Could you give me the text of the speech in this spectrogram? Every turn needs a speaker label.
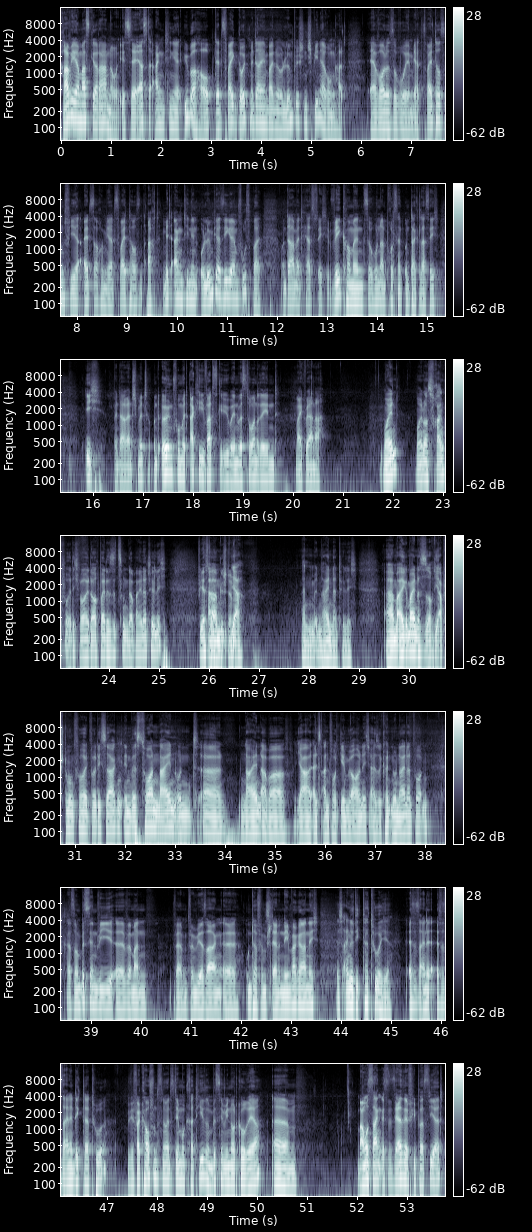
Speaker 1: Javier Mascherano ist der erste Argentinier überhaupt, der zwei Goldmedaillen bei den Olympischen Spielen errungen hat. Er wurde sowohl im Jahr 2004 als auch im Jahr 2008 mit Argentinien Olympiasieger im Fußball. Und damit herzlich willkommen zu 100% Unterklassig. Ich bin Darren Schmidt und irgendwo mit Aki Watzke über Investoren redend, Mike Werner.
Speaker 2: Moin, moin aus Frankfurt. Ich war heute auch bei der Sitzung dabei natürlich.
Speaker 1: Wie hast du ähm, abgestimmt?
Speaker 2: Ja. Dann mit Nein natürlich. Ähm, allgemein, das ist auch die Abstimmung für heute, würde ich sagen. Investoren Nein und äh, Nein, aber ja, als Antwort geben wir auch nicht. Also ihr könnt nur Nein antworten.
Speaker 1: Das ist so ein bisschen wie, äh, wenn man, wenn, wenn wir sagen, äh, unter fünf Sterne nehmen wir gar nicht.
Speaker 2: Das ist eine Diktatur hier.
Speaker 1: Es ist eine, es ist eine Diktatur. Wir verkaufen es nur als Demokratie, so ein bisschen wie Nordkorea. Ähm, man muss sagen, es ist sehr, sehr viel passiert.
